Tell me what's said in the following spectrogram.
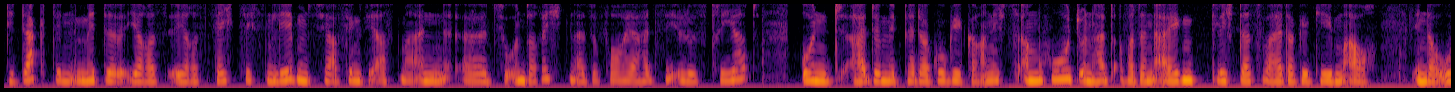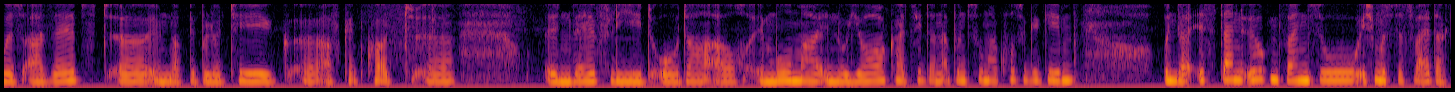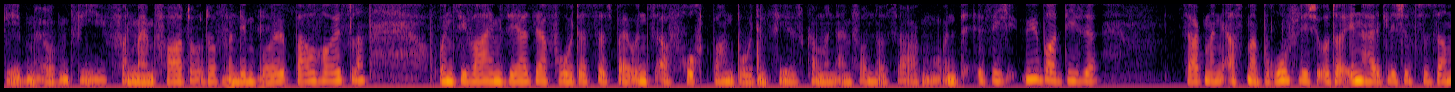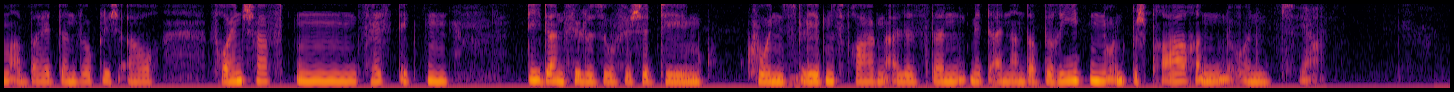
Autodidaktin Mitte ihres, ihres 60. Lebensjahr fing sie erstmal an äh, zu unterrichten. Also vorher hat sie illustriert und hatte mit Pädagogik gar nichts am Hut und hat aber dann eigentlich das weitergegeben, auch in der USA selbst, äh, in der Bibliothek, äh, auf Cape Cod. Äh, in Wellfleet oder auch im MoMA in New York hat sie dann ab und zu mal Kurse gegeben. Und da ist dann irgendwann so, ich muss das weitergeben irgendwie von meinem Vater oder von dem mhm. Bauhäusler. Und sie war ihm sehr, sehr froh, dass das bei uns auf fruchtbaren Boden fiel, das kann man einfach nur sagen. Und sich über diese, sagt man erstmal berufliche oder inhaltliche Zusammenarbeit dann wirklich auch Freundschaften festigten, die dann philosophische Themen, Kunst, Lebensfragen alles dann miteinander berieten und besprachen und ja.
